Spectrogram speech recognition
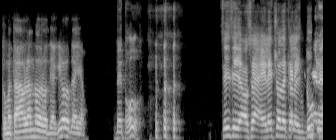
¿Tú me estás hablando de los de aquí o los de allá? De todo. sí, sí, o sea, el hecho de que la industria,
